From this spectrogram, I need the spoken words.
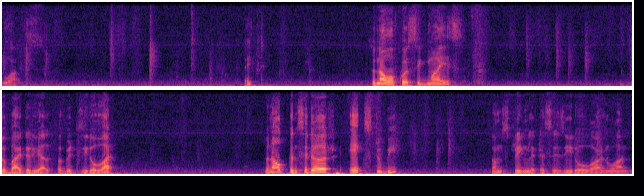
1. So, now of course, sigma is the binary alphabet 0 1. So, now consider x to be some string let us say 0 1 1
